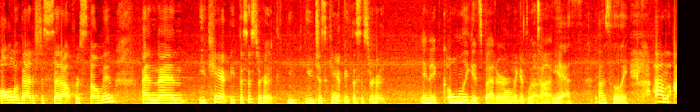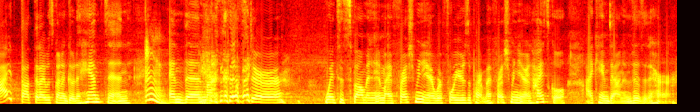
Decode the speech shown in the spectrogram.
all of that is just set out for Spelman. And then you can't beat the sisterhood. You, you just can't beat the sisterhood. And it only gets better Only gets with better. time. Yes, absolutely. Um, I thought that I was going to go to Hampton, and then my sister went to Spelman in my freshman year. We're four years apart. My freshman year in high school, I came down and visited her.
